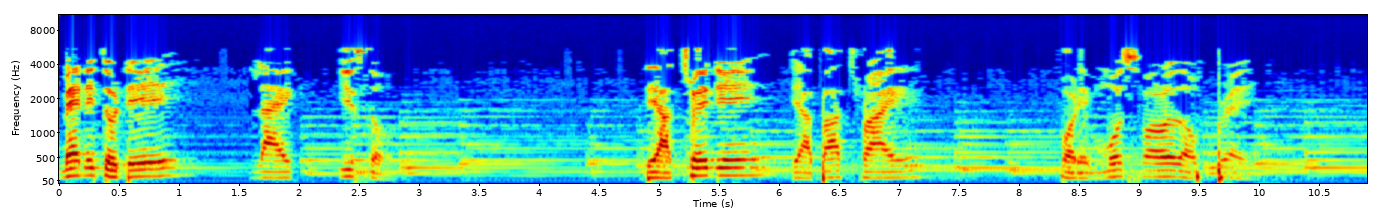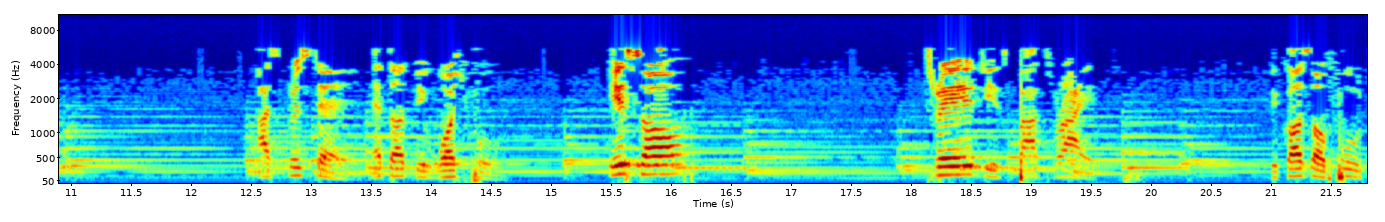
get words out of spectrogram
many today, like Esau, they are trading their birthright for a morsel of bread. As Christians, let us be watchful. Esau trade his birthright because of food.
